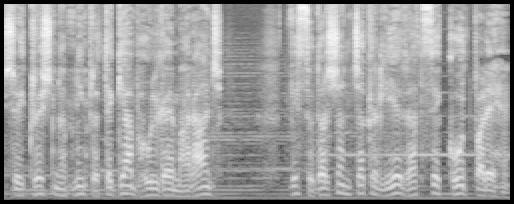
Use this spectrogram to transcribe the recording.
श्री कृष्ण अपनी प्रतिज्ञा भूल गए महाराज। वे सुदर्शन चक्र लिए रथ से कूद पड़े हैं।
